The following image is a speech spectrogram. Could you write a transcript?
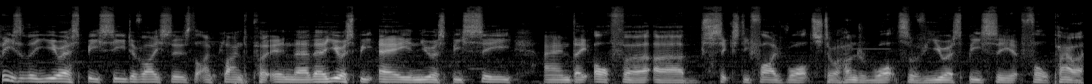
These are the USB-C devices that I plan to put in there. They're USB-A and USB-C and they offer uh, 65 watts to 100 watts of USB-C at full power.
